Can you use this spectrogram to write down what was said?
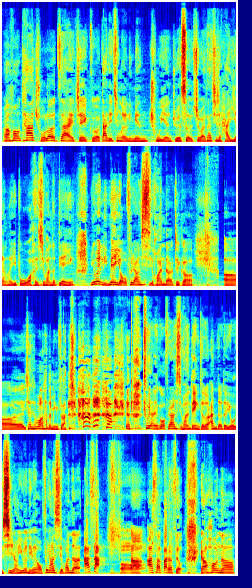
然后她除了在这个《大地惊雷》里面出演角色之外，她其实还演了一部我很喜欢的电影，因为里面有非常喜欢的这个。呃，一下就忘了他的名字了，出演了一个我非常喜欢的电影，叫做《安德的游戏》。然后因为里面有我非常喜欢的阿萨，啊，阿萨 Butterfield。然后呢，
